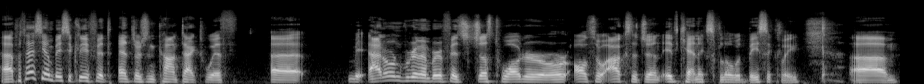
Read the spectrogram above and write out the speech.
Uh, potassium, basically, if it enters in contact with, uh, I don't remember if it's just water or also oxygen, it can explode basically. Um,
